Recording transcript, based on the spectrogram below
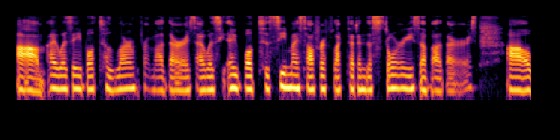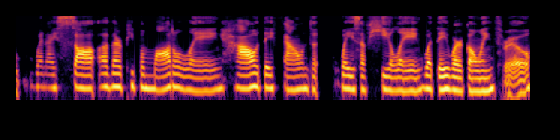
Um, I was able to learn from others. I was able to see myself reflected in the stories of others. Uh, when I saw other people modeling how they found ways of healing what they were going through.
